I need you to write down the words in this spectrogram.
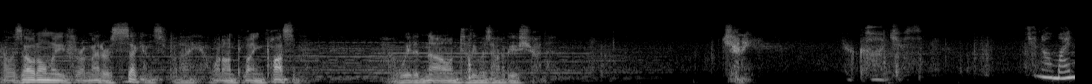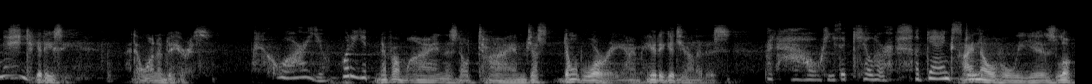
I was out only for a matter of seconds, but I went on playing possum. I waited now until he was out of earshot. Jenny, You're conscious. You know my name. take it easy. I don't want him to hear us. Who are you? What are you. Never mind, there's no time. Just don't worry. I'm here to get you out of this. But how? He's a killer, a gangster. I know who he is. Look,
